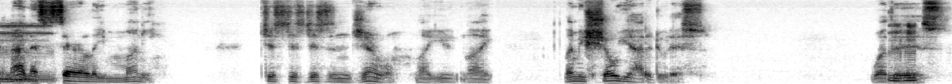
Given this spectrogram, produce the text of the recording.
And not Mm, necessarily money. Just just just in general. Like you like let me show you how to do this. Whether Mhm. it's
